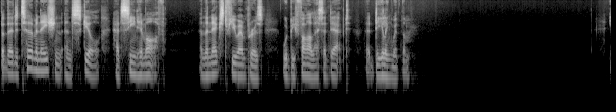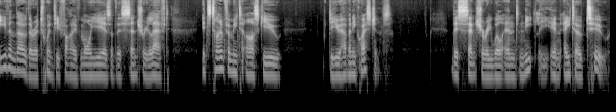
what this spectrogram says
but their determination and skill had seen him off, and the next few emperors would be far less adept at dealing with them. Even though there are 25 more years of this century left, it's time for me to ask you do you have any questions? This century will end neatly in 802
